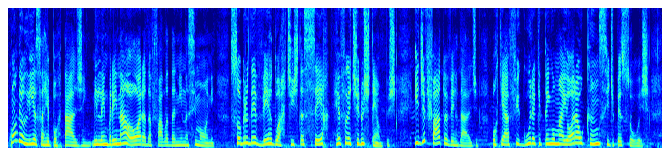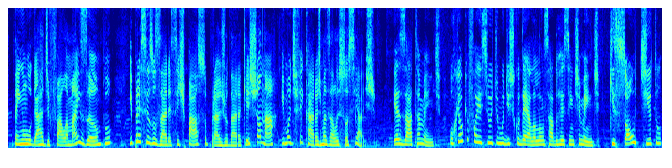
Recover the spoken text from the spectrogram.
Quando eu li essa reportagem, me lembrei na hora da fala da Nina Simone sobre o dever do artista ser refletir os tempos. E de fato é verdade, porque é a figura que tem o maior alcance de pessoas, tem um lugar de fala mais amplo e precisa usar esse espaço para ajudar a questionar e modificar as mazelas sociais. Exatamente. Porque o que foi esse último disco dela, lançado recentemente? Que só o título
